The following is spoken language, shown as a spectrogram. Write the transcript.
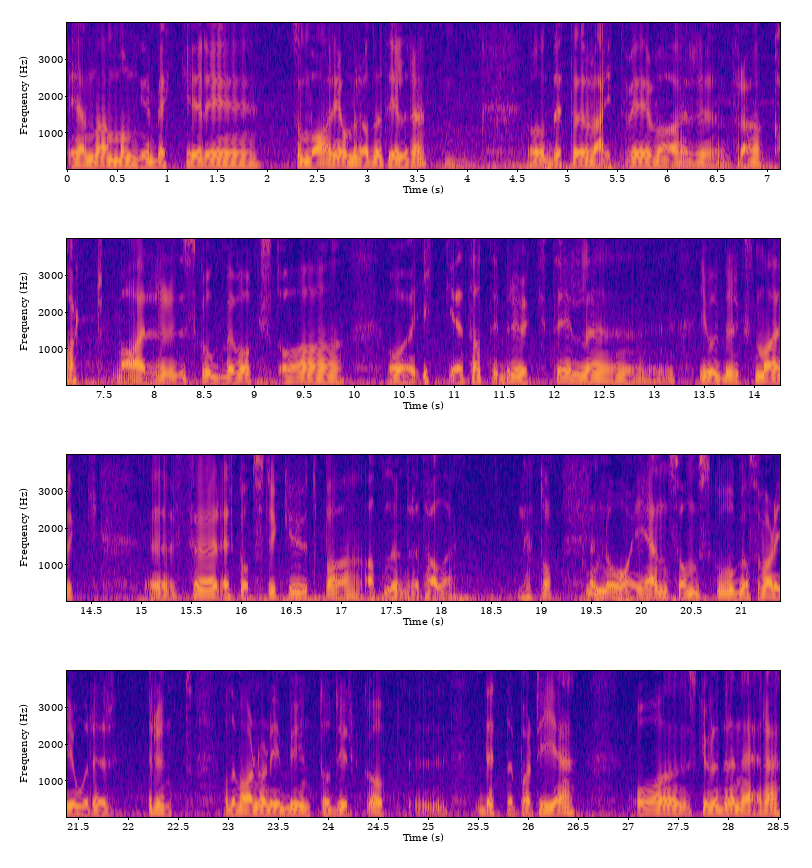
en av mange bekker i, som var i området tidligere. Og dette veit vi var fra kart var skogbevokst og, og ikke tatt i bruk til jordbruksmark før et godt stykke ut på 1800-tallet. Nettopp. Den lå igjen som skog, og så var det jorder rundt. Og det var når de begynte å dyrke opp eh, dette partiet og skulle drenere,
